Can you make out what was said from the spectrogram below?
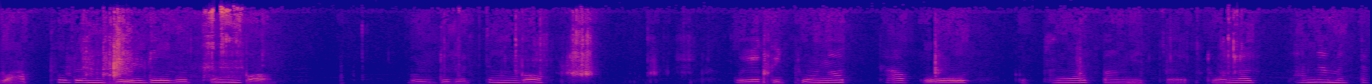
와플은 몰드로 뜬 거, 몰드로 뜬 거. 여기 도넛하고 그 붕어빵 있어요. 도넛 하나만 딱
